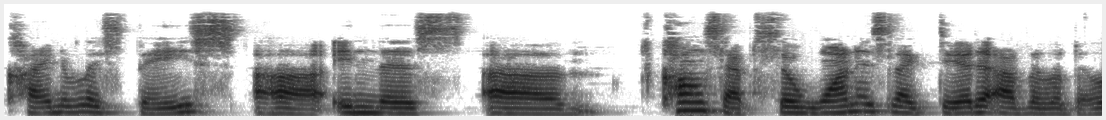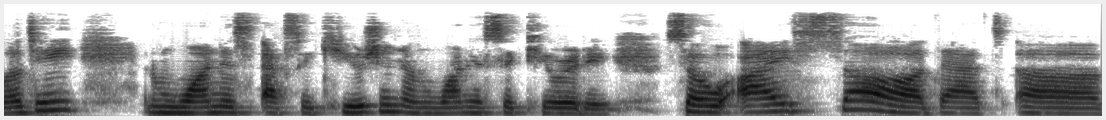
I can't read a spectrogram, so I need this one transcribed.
kind of like space uh, in this um, concept. So one is like data availability, and one is execution, and one is security. So I saw that. Uh,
